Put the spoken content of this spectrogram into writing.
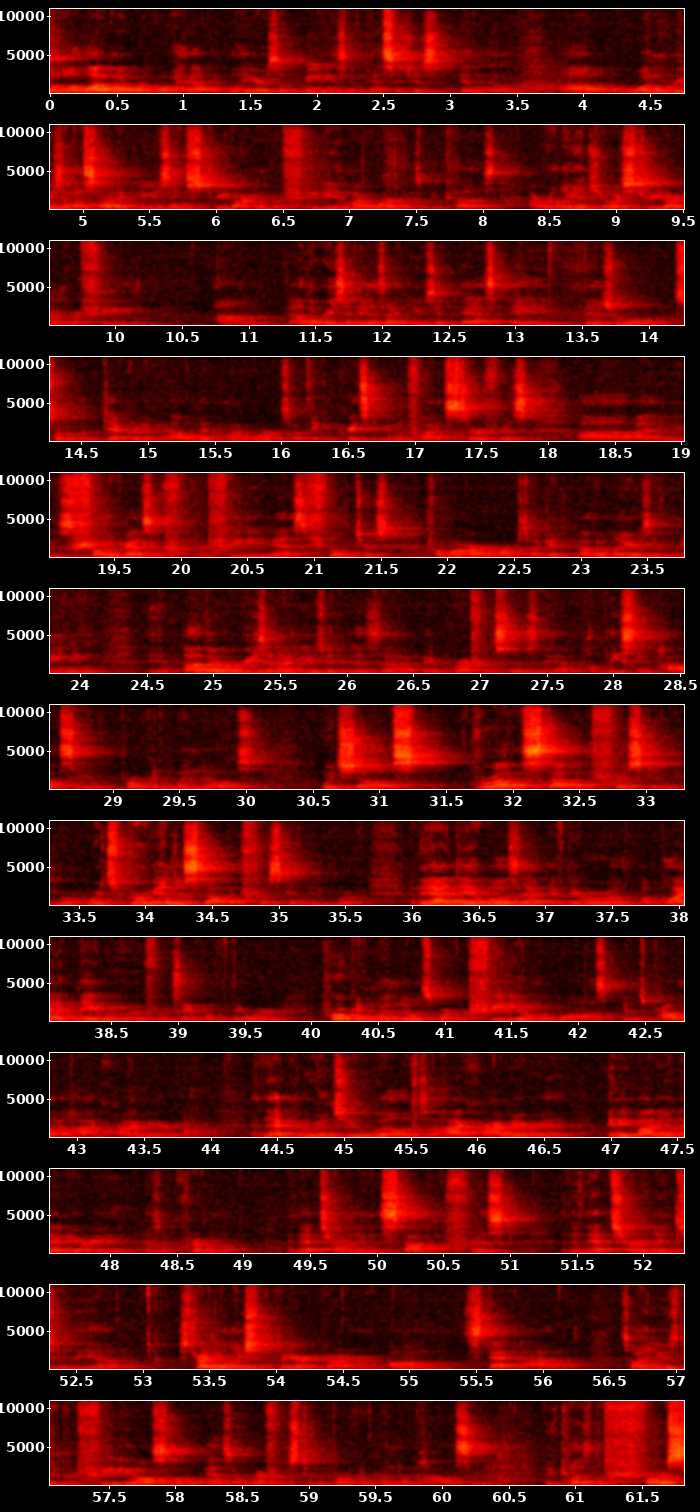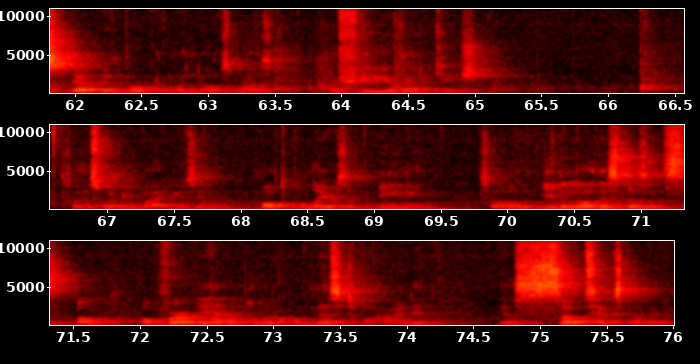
so a lot of my work will have layers of meanings and messages in them. Uh, one reason I started using street art and graffiti in my work is because I really enjoy street art and graffiti. Um, the other reason is I use it as a visual, sort of a decorative element in my work, so I think it creates a unified surface. Uh, I use photographs of graffiti as filters for my artwork, so I get other layers of meaning. The other reason I use it is uh, it references the uh, policing policy of broken windows, which uh, grew out of stop and frisk in New York, which grew into stop and frisk in New York. And the idea was that if there were a, a blighted neighborhood, for example, if there were broken windows or graffiti on the walls, it was probably a high crime area. And that grew into, well, if it's a high crime area, anybody in that area is a criminal. And that turned into stop and frisk. And then that turned into the um, strangulation of Eric Garner on Staten Island. So I used the graffiti also as a reference to the broken window policy because the first step in broken windows was graffiti eradication. So that's what I mean by using multiple layers of meaning. So even though this doesn't overtly have a political message behind it, the subtext of it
